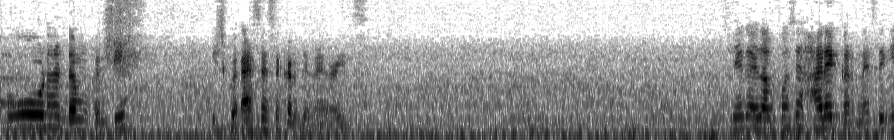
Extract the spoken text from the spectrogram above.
थोड़ा डम करके इसको ऐसे ऐसे कर देना है गाइस ठीक है आपको ऐसे हर एक करने से कि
